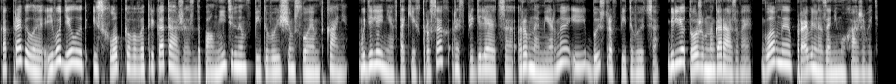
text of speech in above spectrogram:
Как правило, его делают из хлопкового трикотажа с дополнительным впитывающим слоем ткани. Выделения в таких трусах распределяются равномерно и быстро впитываются. Белье тоже многоразовое. Главное правильно за ним ухаживать.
